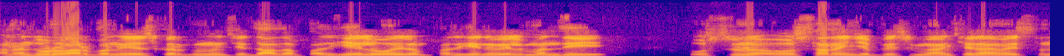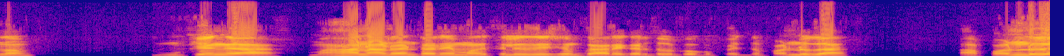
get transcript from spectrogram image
అనంతపురం అర్బన్ నియోజకవర్గం నుంచి దాదాపు పదిహేను వేల పదిహేను వేల మంది వస్తున్న వస్తారని చెప్పేసి మేము అంచనా వేస్తున్నాం. ముఖ్యంగా మహానాడు అంటేనే మా తెలుగుదేశం కార్యకర్తలకు ఒక పెద్ద పండుగ. ఆ పండుగ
